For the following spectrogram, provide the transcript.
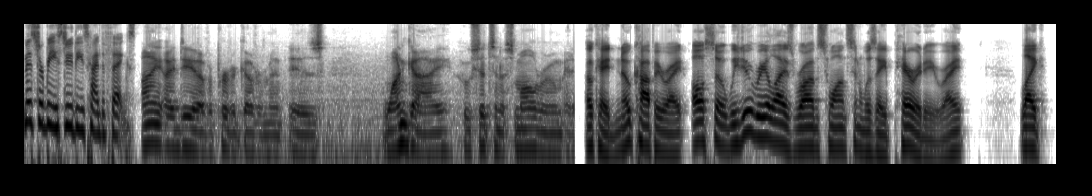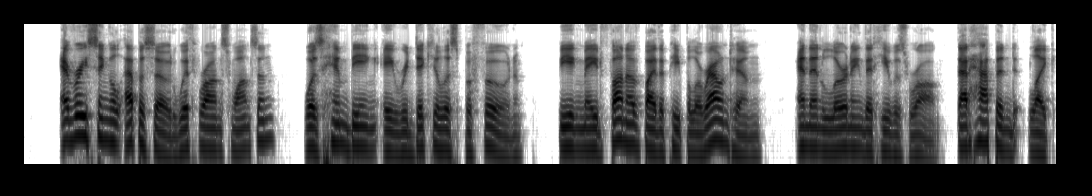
Mr. Beast do these kinds of things. My idea of a perfect government is one guy who sits in a small room and Okay, no copyright. Also, we do realize Ron Swanson was a parody, right? Like every single episode with Ron Swanson was him being a ridiculous buffoon, being made fun of by the people around him, and then learning that he was wrong. That happened like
